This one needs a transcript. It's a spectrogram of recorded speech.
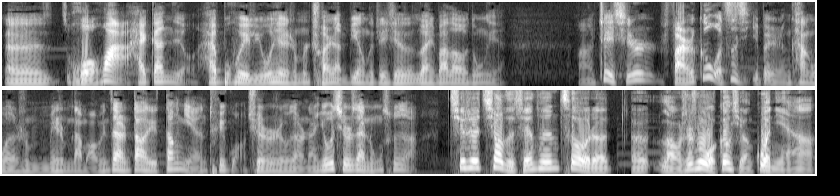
呃，火化还干净，还不会留下什么传染病的这些乱七八糟的东西，啊，这其实反而搁我自己本人看过的是没什么大毛病，但是到当年推广确实是有点难，尤其是在农村啊。其实孝子贤孙伺候着，呃，老实说，我更喜欢过年啊。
